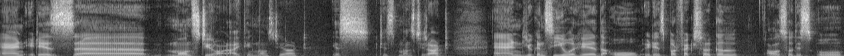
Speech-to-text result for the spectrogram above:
And it is uh, I think Montserrat yes it is Montserrat and you can see over here the O it is perfect circle also this O.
